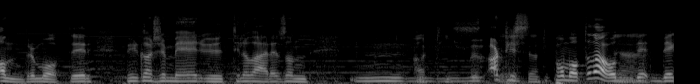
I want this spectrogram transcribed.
andre måter. Vil kanskje mer ut til å være sånn Artist, artist liksom. på en måte, da. Og yeah. det, det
